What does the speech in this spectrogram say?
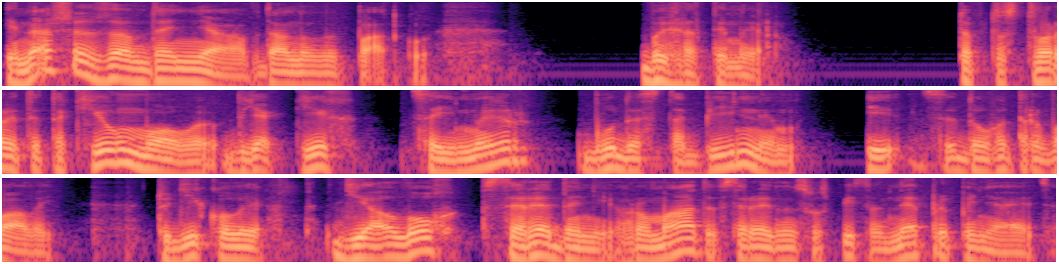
І наше завдання в даному випадку виграти мир. Тобто створити такі умови, в яких цей мир буде стабільним і це довготривалий. Тоді, коли діалог всередині громади, всередині суспільства не припиняється.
